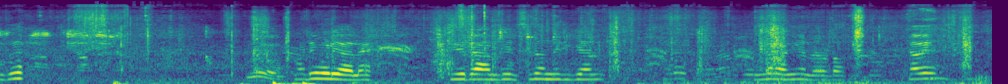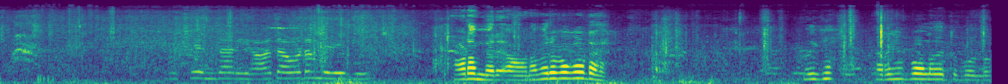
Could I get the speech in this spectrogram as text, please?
ഇത് അടിപൊളിയാല്ലേ? ഈ ഒരു ആംബിയൻസിൽ വന്നിരിക്കാൻ. നല്ല ഭംഗിയുണ്ട് കേട്ടോ. അതെ. അവിടം വരെ അവിടം വരെ പോകട്ടെ? അതൊക്കെ ഇറങ്ങിപ്പോളെ തെറ്റിപ്പോണ്ടോ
